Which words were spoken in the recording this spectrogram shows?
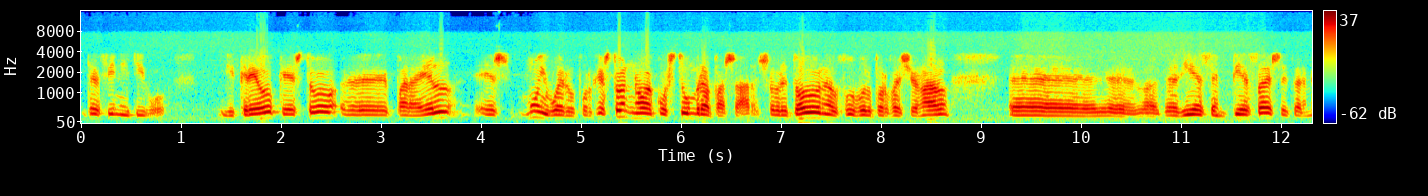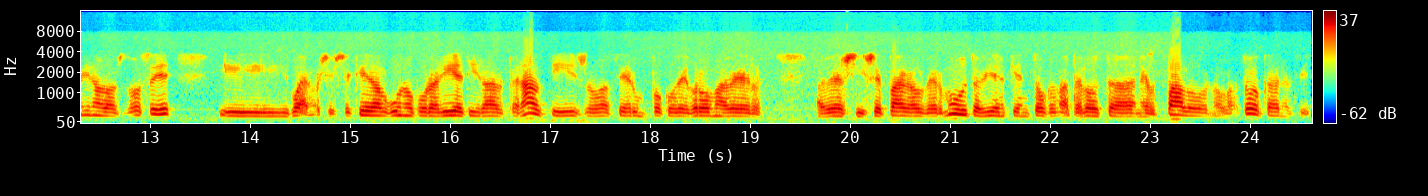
definitivo. Y creo que esto eh, para él es muy bueno, porque esto no acostumbra a pasar, sobre todo en el fútbol profesional. eh, de 10 empieza y se termina a las 12 y, bueno, si se queda alguno por allí a tirar penaltis o hacer un poco de broma a ver a ver si se paga el vermut, bien quien toca la pelota en el palo o no la toca, en fin.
